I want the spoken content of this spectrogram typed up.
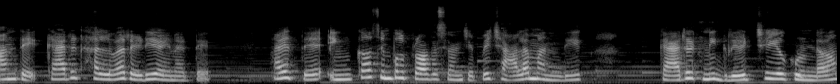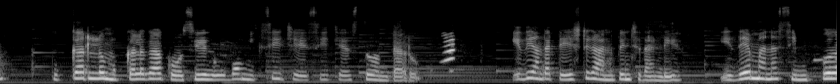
అంతే. క్యారెట్ హల్వా రెడీ అయినట్టే. అయితే ఇంకా సింపుల్ ప్రాసెస్ అని చెప్పి చాలామంది క్యారెట్ని గ్రేట్ చేయకుండా కుక్కర్లో ముక్కలుగా కోసి లేదా మిక్సీ చేసి చేస్తూ ఉంటారు. ఇది అంత టేస్ట్గా అనిపించదండి. ఇదే మన సింపుల్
